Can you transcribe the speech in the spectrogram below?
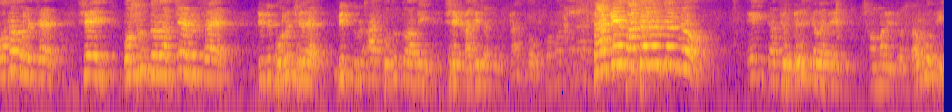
কথা বলেছেন, সেই বসুন্ধরার চেয়ারম্যান সাহেব তিনি বলেছিলেন, মৃত্যুর আগ পর্যন্ত আমি শেখ হাসিনাকে থাকব। তাকে বাঁচানোর জন্য এই জাতীয় প্রেস ক্লাবের সম্মানিত সভাপতি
